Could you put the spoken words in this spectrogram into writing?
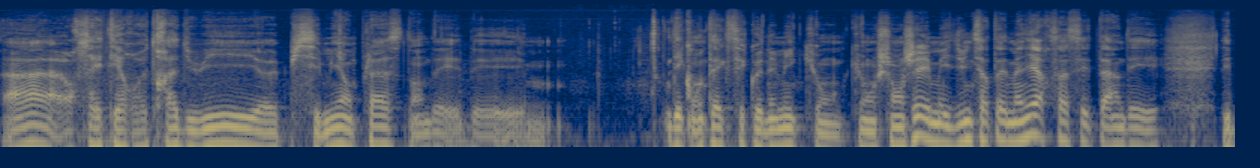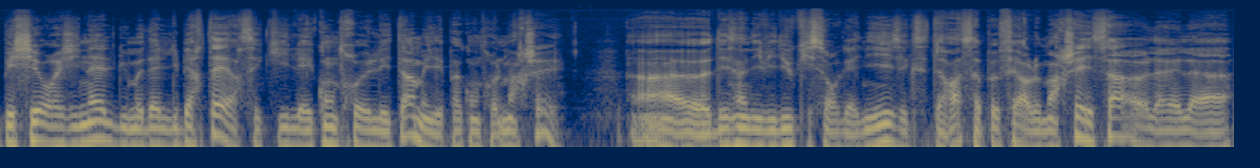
Ah, alors ça a été retraduit, euh, puis c'est mis en place dans des, des, contextes économiques qui ont, qui ont, changé, mais d'une certaine manière, ça c'est un des, des, péchés originels du modèle libertaire, c'est qu'il est contre l'État, mais il n'est pas contre le marché. Hein, euh, des individus qui s'organisent, etc. Ça peut faire le marché. Et ça, la,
